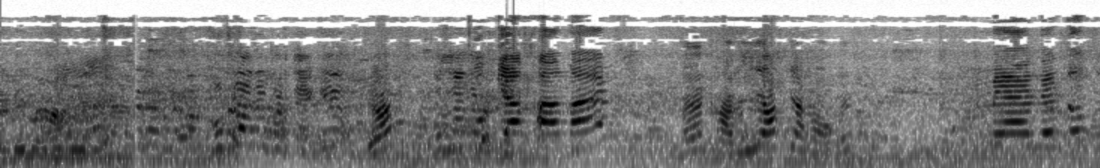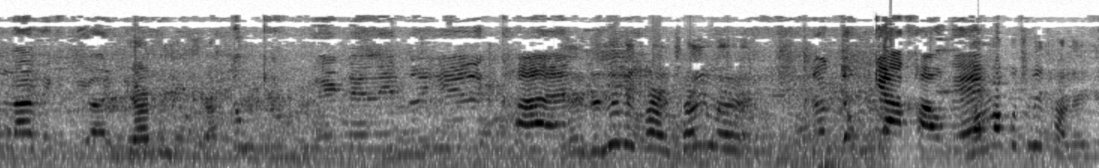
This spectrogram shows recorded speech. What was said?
क्या? खाना है? मैं खा लूँगी आप क्या खाओगे? मैंने तो अपना लिख दिया। क्या लिख दिया? इडली तो ये लिखा है। इडली लिखा है सही में? तो तुम क्या खाओगे? मम्मा कुछ भी खा लेगी।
